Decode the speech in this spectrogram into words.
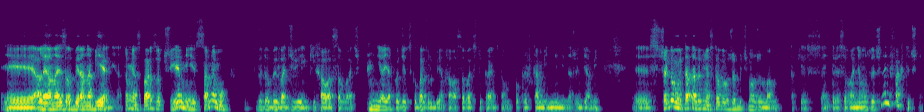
e, ale ona jest odbierana biernie. Natomiast bardzo przyjemnie jest samemu wydobywać dźwięki, hałasować. Ja jako dziecko bardzo lubiłem hałasować, stukając tam pokrywkami, innymi narzędziami, e, z czego mój tata wywnioskował, że być może mam takie zainteresowania muzyczne i faktycznie.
